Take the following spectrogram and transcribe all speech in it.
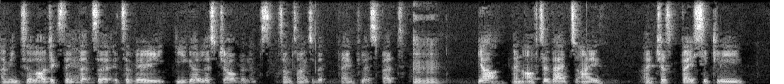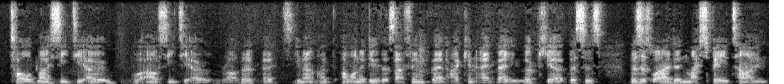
I mean, to a large extent, that's a it's a very egoless job, and it's sometimes a bit thankless. But mm-hmm. yeah, and after that, I I just basically told my CTO or our CTO rather that you know I, I want to do this. I think that I can add value. Look here, this is this is what I did in my spare time.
